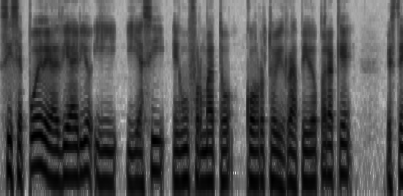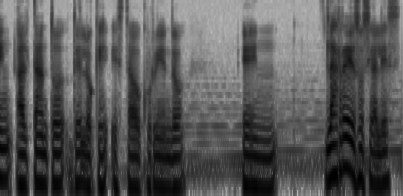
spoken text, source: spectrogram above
si se puede a diario y, así en un formato corto y rápido para que estén al tanto de lo que está ocurriendo en las redes sociales,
